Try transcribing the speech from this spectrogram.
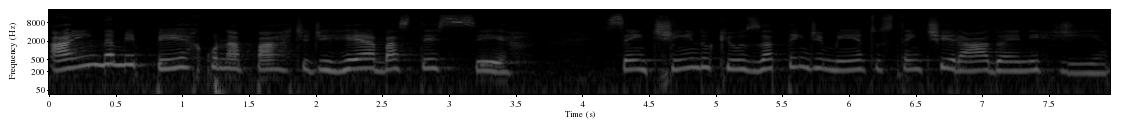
Ainda me perco na parte de reabastecer, sentindo que os atendimentos têm tirado a energia.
